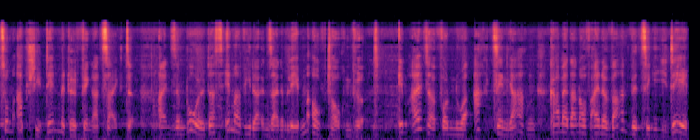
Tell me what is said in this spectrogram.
zum Abschied den Mittelfinger zeigte. Ein Symbol, das immer wieder in seinem Leben auftauchen wird. Im Alter von nur 18 Jahren kam er dann auf eine wahnwitzige Idee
